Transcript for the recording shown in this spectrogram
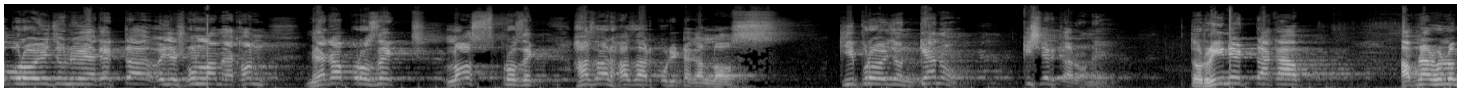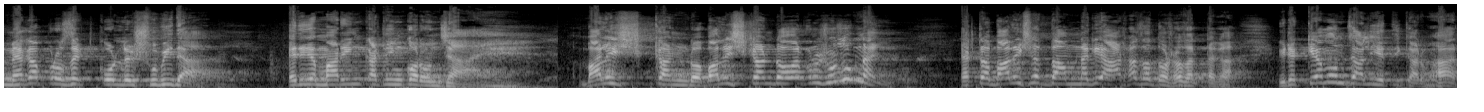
অপ্রয়োজনীয়, এক একটা, ওই যে শুনলাম এখন মেগা প্রজেক্ট লস প্রজেক্ট হাজার হাজার কোটি টাকা লস কি প্রয়োজন? কেন? কিসের কারণে? তো ঋণের টাকা আপনার হলো মেগা প্রজেক্ট করলে সুবিধা, এদিকে মারিং কাটিং করণ যায়। বালিশ কাণ্ড বালিশ কাণ্ড হওয়ার কোনো সুযোগ নাই। একটা বালিশের দাম নাকি আট হাজার, দশ হাজার টাকা। এটা কেমন জালিয়াতি কারবার?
